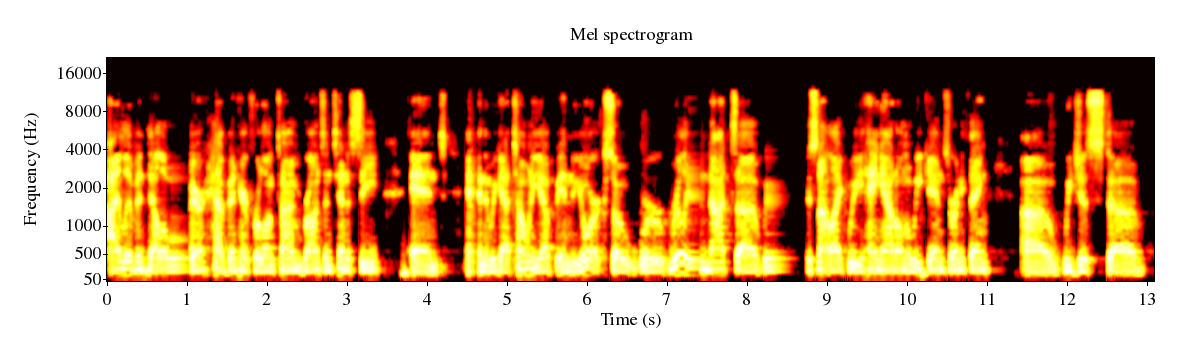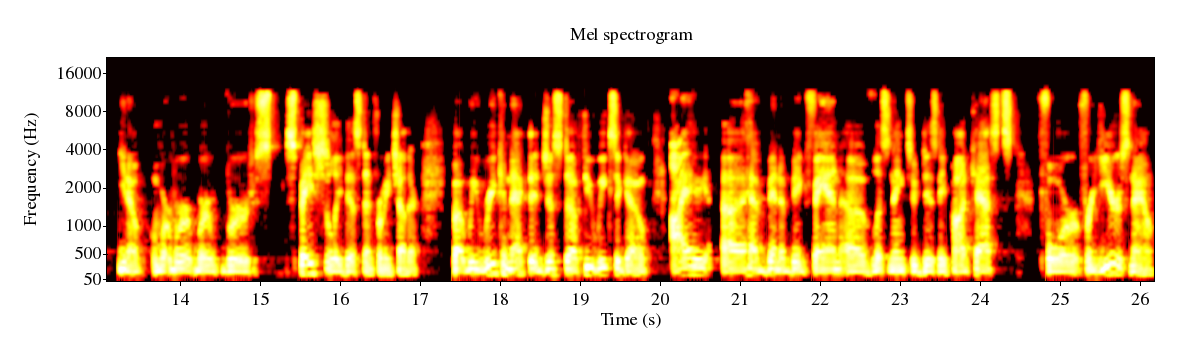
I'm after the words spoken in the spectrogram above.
I live in Delaware, have been here for a long time. Ron's in Tennessee, and and then we got Tony up in New York. So we're really not. Uh, we, it's not like we hang out on the weekends or anything. Uh, we just, uh, you know, we're, we're we're we're spatially distant from each other, but we reconnected just a few weeks ago. I uh, have been a big fan of listening to Disney podcasts for for years now.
